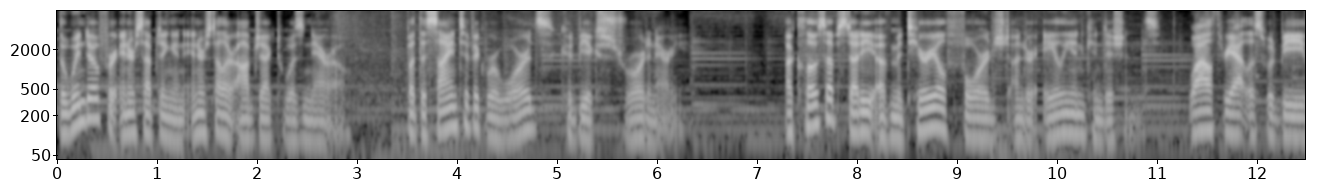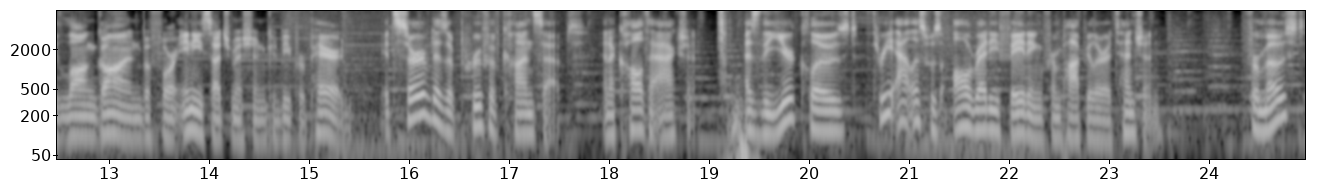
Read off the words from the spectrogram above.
The window for intercepting an interstellar object was narrow, but the scientific rewards could be extraordinary. A close-up study of material forged under alien conditions. While 3 Atlas would be long gone before any such mission could be prepared, it served as a proof of concept and a call to action. As the year closed, 3 Atlas was already fading from popular attention. For most,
